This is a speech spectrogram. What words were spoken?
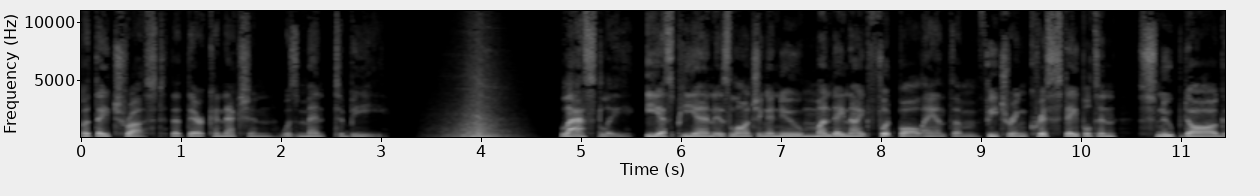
but they trust that their connection was meant to be. Lastly, ESPN is launching a new Monday Night Football anthem featuring Chris Stapleton, Snoop Dogg,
